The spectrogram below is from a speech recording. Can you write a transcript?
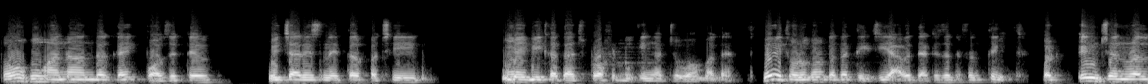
તો હું આના અંદર કંઈક પોઝિટિવ વિચારીશ, નહીતર પછી મે બી કદાચ પ્રોફિટ બુકિંગ જ જોવા મળે. મે બી થોડું ઘણું કદાચ તેજી આવે that is a different thing but in general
